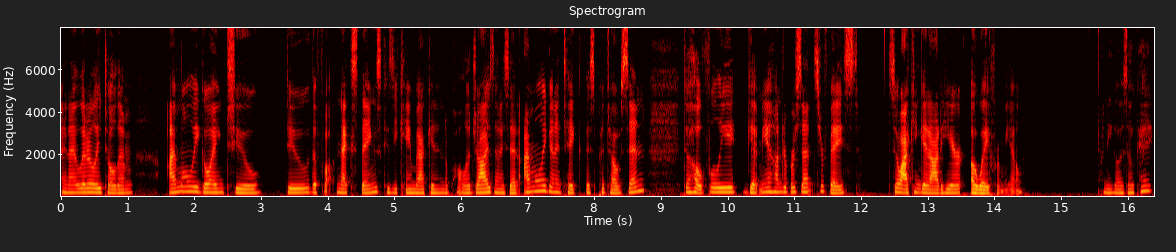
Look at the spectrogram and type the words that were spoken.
and I literally told him, I'm only going to do the next things because he came back in and apologized. And I said, I'm only going to take this Pitocin to hopefully get me 100% surfaced so I can get out of here away from you. And he goes, Okay.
